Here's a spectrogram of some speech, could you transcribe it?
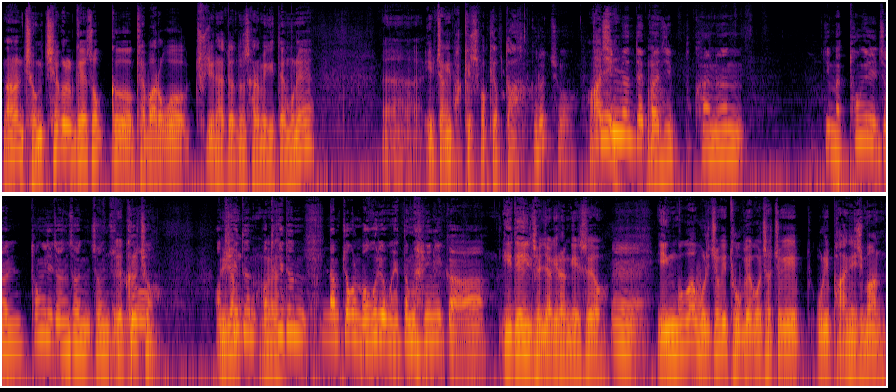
나는 정책을 계속 그 개발하고 추진해야 되는 사람이기 때문에 에, 입장이 바뀔 수밖에 없다. 그렇죠. 아니, 80년대까지 어. 북한은 이막 통일 전 통일 전선 전술로 예, 그렇죠. 어떻게든 위장, 어떻게든 네. 남쪽을 먹으려고 했던 거 아닙니까? 2대1 전략이라는 게 있어요. 네. 인구가 우리 쪽이 두 배고 저쪽이 우리 반이지만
